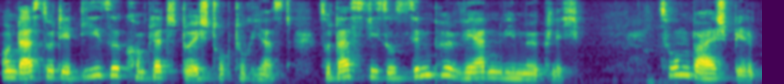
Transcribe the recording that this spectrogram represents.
und dass du dir diese komplett durchstrukturierst, sodass die so simpel werden wie möglich. Zum Beispiel,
